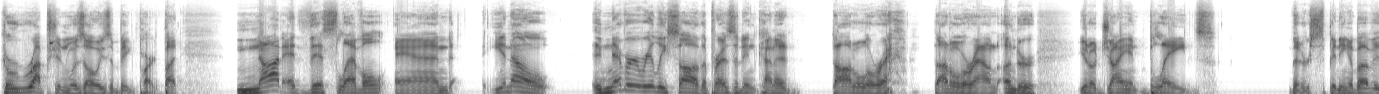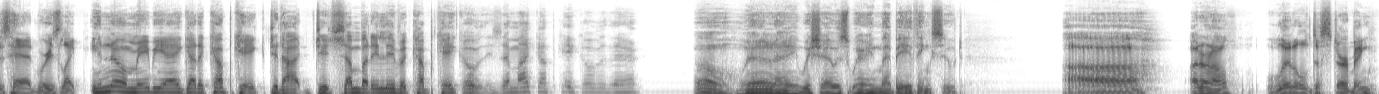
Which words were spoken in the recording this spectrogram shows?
corruption was always a big part, but not at this level. And, you know, it never really saw the president kind of dawdle around, dawdle around under, you know, giant blades that are spinning above his head where he's like, you know, maybe I got a cupcake. Did I, did somebody leave a cupcake over? Is that my cupcake over there? Oh, well, I wish I was wearing my bathing suit. Uh, I don't know. Little disturbing,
